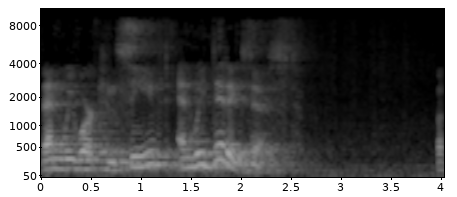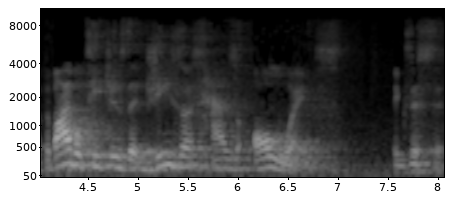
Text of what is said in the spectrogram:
then we were conceived, and we did exist. But the Bible teaches that Jesus has always existed.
